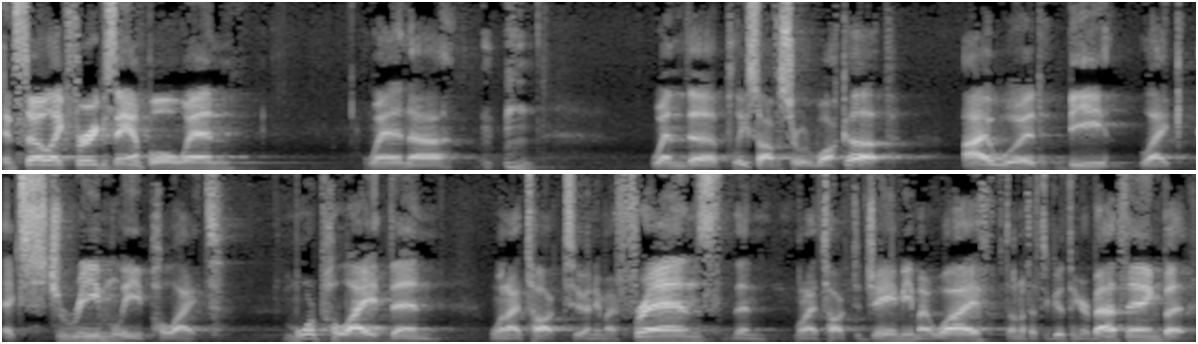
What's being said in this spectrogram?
And so, like, for example, when, when, uh, when the police officer would walk up, I would be like extremely polite, more polite than when I talk to any of my friends, than when I talk to Jamie, my wife. Don't know if that's a good thing or a bad thing, but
